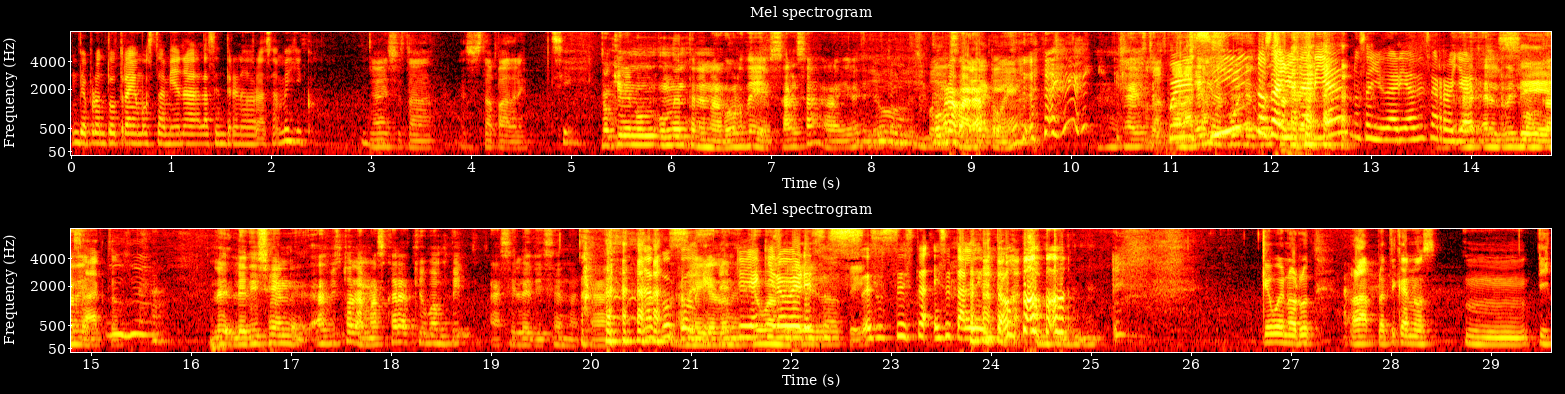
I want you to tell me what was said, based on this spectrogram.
de pronto traemos también a las entrenadoras a México. Ya, eso está, eso está padre. Sí. ¿No quieren un, un entrenador de salsa? Ay, eh, Yo Cobra barato. ¿eh? O sea, este- Pues sí, nos ayudaría, nos ayudaría a desarrollar. El ritmo Sí, exacto. Le, le dicen, ¿has visto la máscara Cuban Pete? Así le dicen acá. ¿A poco? Sí, Yo ya quiero ver esos, sí. esos, esta- ese talento. Qué bueno, Ruth. Ahora, platícanos. mm, y,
